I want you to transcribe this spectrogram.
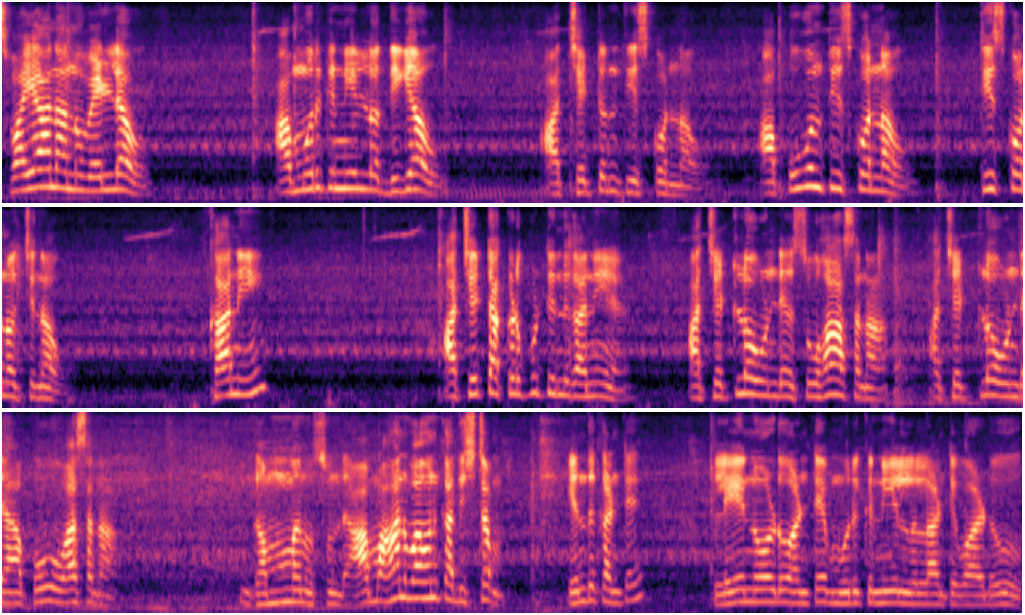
స్వయాన నువ్వు వెళ్ళావు ఆ మురికి నీళ్ళలో దిగావు ఆ చెట్టుని తీసుకున్నావు ఆ పువ్వును తీసుకున్నావు తీసుకొని వచ్చినావు. కానీ ఆ చెట్టు అక్కడ పుట్టింది కానీ ఆ చెట్టులో ఉండే సువాసన ఆ చెట్టులో ఉండే ఆ పువ్వు వాసన గమ్మని వస్తుంది. ఆ మహానుభావునికి అది ఇష్టం. ఎందుకంటే లేనోడు అంటే మురికి నీళ్ళు లాంటి వాడు.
